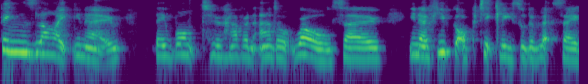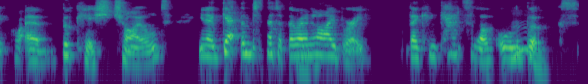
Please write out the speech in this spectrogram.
things like you know they want to have an adult role. So you know if you've got a particularly sort of let's say quite a bookish child, you know get them to set up their own library. They can catalogue all the Mm. books.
